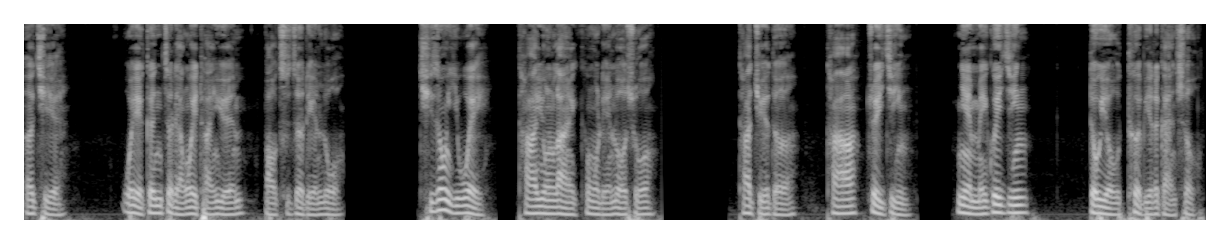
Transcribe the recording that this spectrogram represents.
而且，我也跟这两位团员保持着联络。其中一位，他用 LINE 跟我联络说，他觉得他最近念玫瑰经。都有特别的感受。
